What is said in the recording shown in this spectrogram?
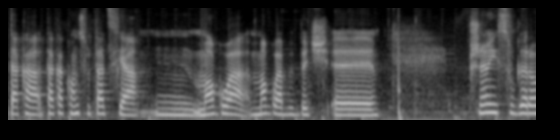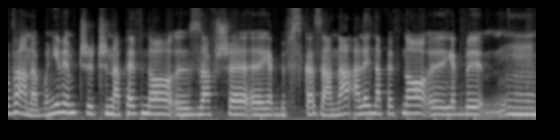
taka, taka konsultacja mogła, mogłaby być e, przynajmniej sugerowana, bo nie wiem, czy, czy na pewno e, zawsze jakby wskazana, ale na pewno jakby mm,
